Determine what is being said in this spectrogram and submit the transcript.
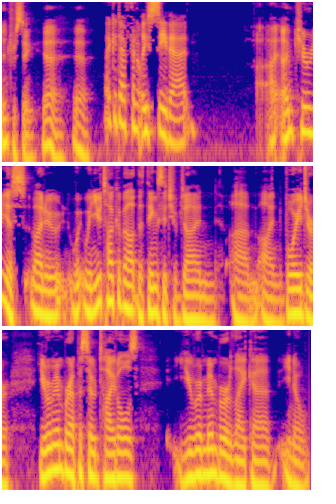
Interesting. Yeah. Yeah. I could definitely see that. I, I'm curious, Manu, w- when you talk about the things that you've done um, on Voyager, you remember episode titles. You remember like uh, you know,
